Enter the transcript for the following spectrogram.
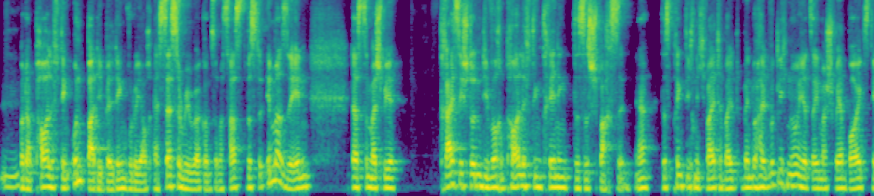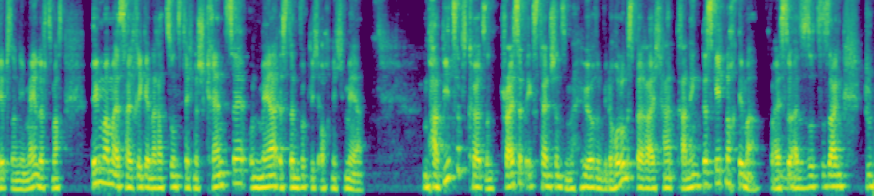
mhm. oder Powerlifting und Bodybuilding, wo du ja auch Accessory Work und sowas hast, wirst du immer sehen, dass zum Beispiel 30 Stunden die Woche Powerlifting-Training, das ist Schwachsinn. Ja? Das bringt dich nicht weiter, weil wenn du halt wirklich nur jetzt, sag ich mal, schwer beugst, Tapes und die Mainlifts machst, irgendwann mal ist halt regenerationstechnisch Grenze und mehr ist dann wirklich auch nicht mehr. Ein paar Bizeps-Curls und Tricep-Extensions im höheren Wiederholungsbereich ranhängen, das geht noch immer. Weißt du, also sozusagen, du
